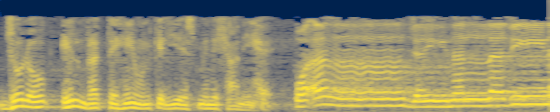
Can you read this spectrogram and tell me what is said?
جو لوگ علم رکھتے ہیں ان کے لیے اس میں نشانی ہے۔ وَأَنجَيْنَا الَّذِينَ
